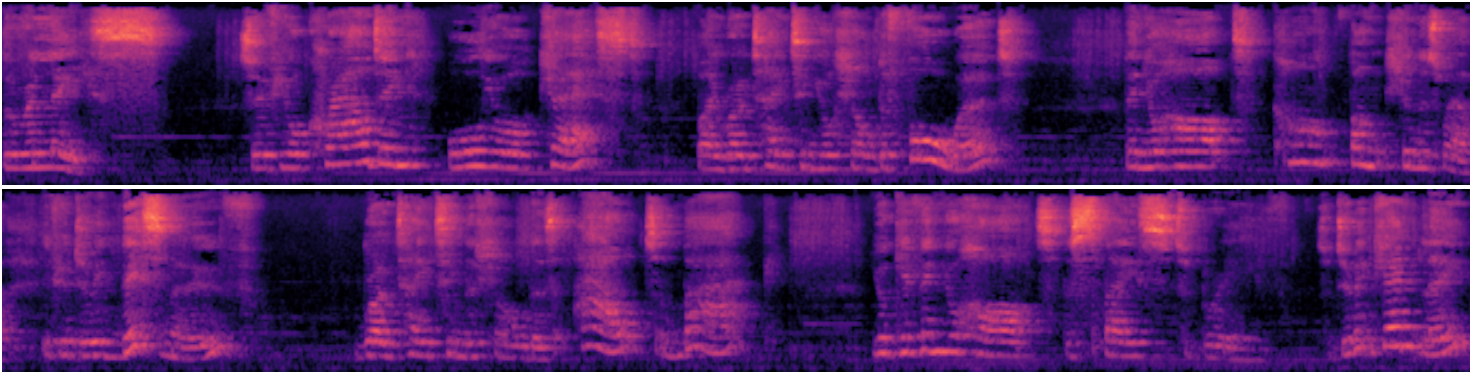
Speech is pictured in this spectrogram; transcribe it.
the release. So if you're crowding all your chest by rotating your shoulder forward, then your heart can't function as well. If you're doing this move, rotating the shoulders out and back, you're giving your heart the space to breathe. So do it gently,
